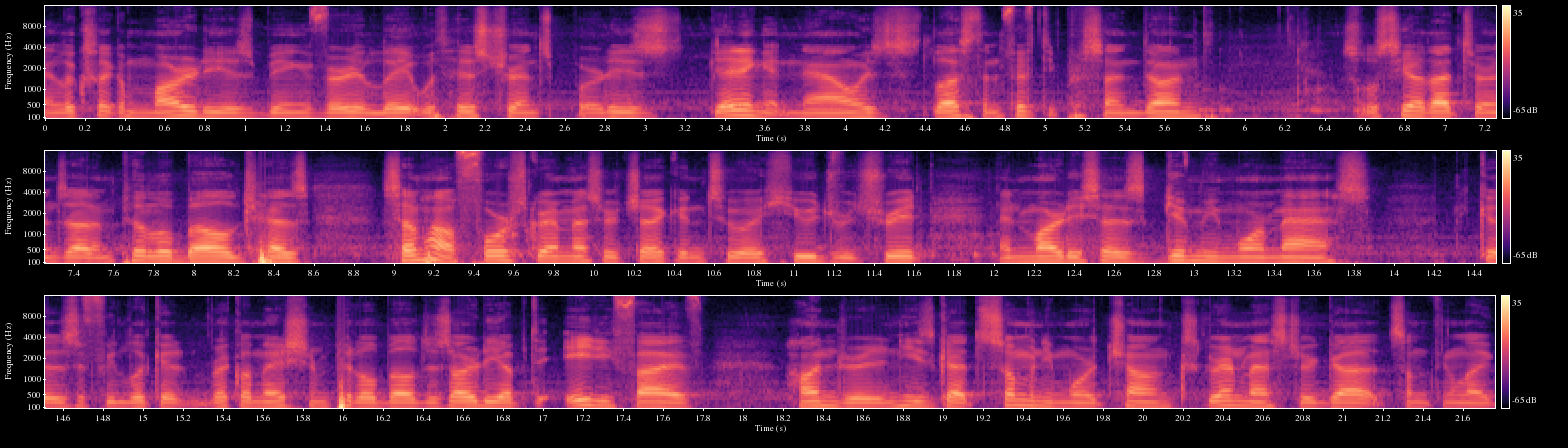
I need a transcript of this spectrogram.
And it looks like Marty is being very late with his transport. He's getting it now. He's less than 50% done. So we'll see how that turns out. And Pillow Belge has somehow forced Grandmaster Czech into a huge retreat. And Marty says, give me more mass. Because if we look at Reclamation, Pillow Belge is already up to 8,500. And he's got so many more chunks. Grandmaster got something like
